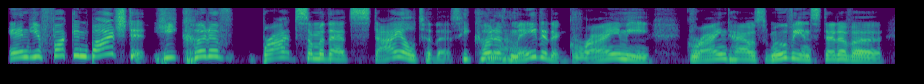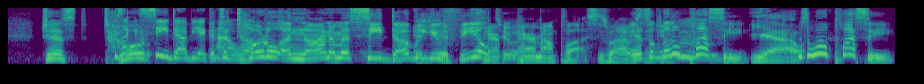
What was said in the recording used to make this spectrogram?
And you fucking botched it. He could have brought some of that style to this. He could have made it a grimy grindhouse movie instead of a just It's like a CW kind it's a of total anonymous CW It- it- feel Par- to it. Paramount Plus is what I was it's thinking. a little plussy. yeah, It was a little plussy.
